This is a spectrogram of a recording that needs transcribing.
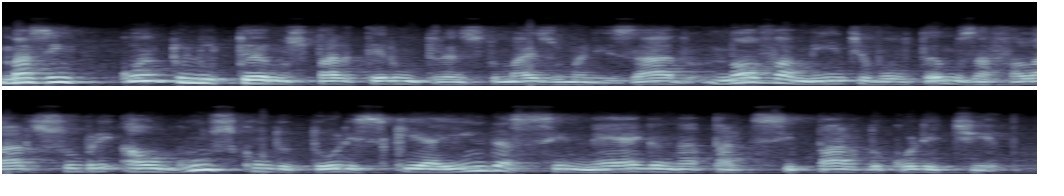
Mas enquanto lutamos para ter um trânsito mais humanizado, novamente voltamos a falar sobre alguns condutores que ainda se negam a participar do coletivo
